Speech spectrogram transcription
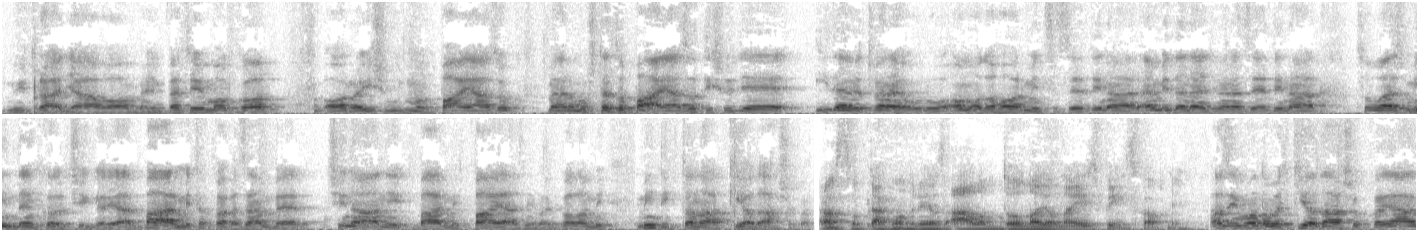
műtrágyával, meg vetőmaggal, arra is úgymond pályázok, mert most ez a pályázat is ugye ide 50 euró, amada 30 ezer dinár, emide 40 ezer dinár, szóval ez minden költséggel jár. Bármit akar az ember csinálni, bármit pályázni, vagy valami, mindig tanál kiadásokat. Azt szokták mondani, hogy az államtól nagyon nehéz pénzt kapni. Azért mondom, hogy kiadásokkal jár,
